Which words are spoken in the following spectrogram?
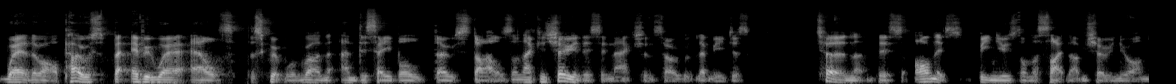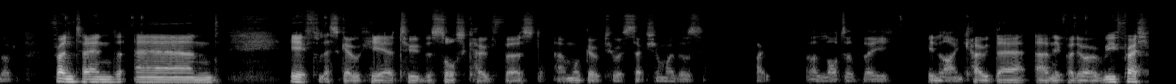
where there are posts, but everywhere else the script will run and disable those styles. And I can show you this in action. So let me just turn this on. It's been used on the site that I'm showing you on the front end. And if let's go here to the source code first, and we'll go to a section where there's quite a lot of the inline code there. And if I do a refresh,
